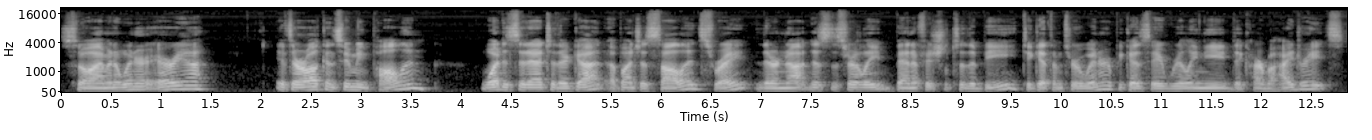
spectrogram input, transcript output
So I'm in a winter area. If they're all consuming pollen, what does it add to their gut? A bunch of solids, right? They're not necessarily beneficial to the bee to get them through winter because they really need the carbohydrates.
